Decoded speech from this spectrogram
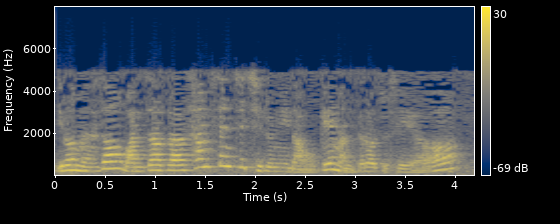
이러면서 완자가 3cm 지름이 나오게 만들어주세요.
